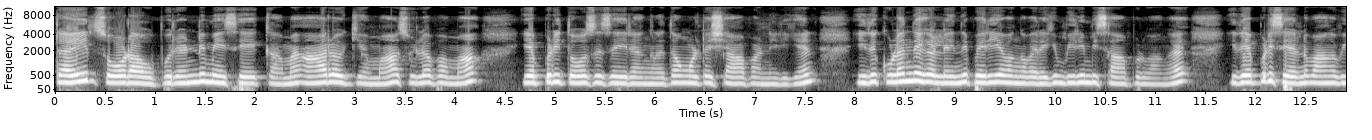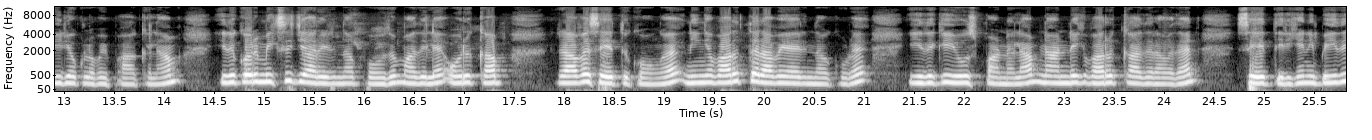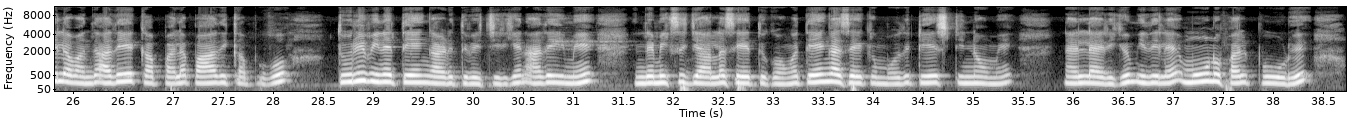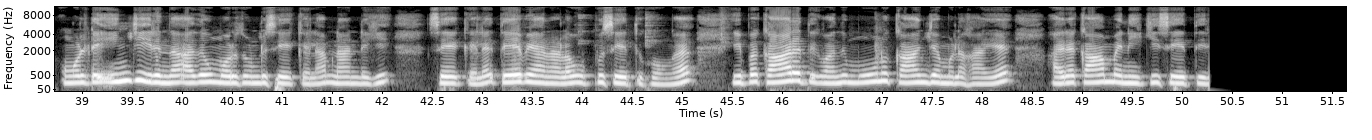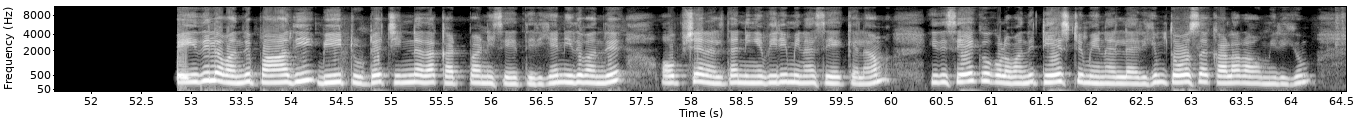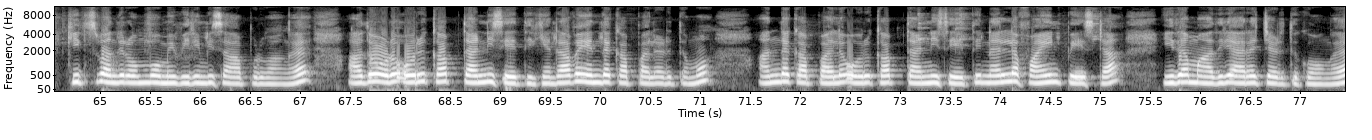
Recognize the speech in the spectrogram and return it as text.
தயிர் சோடா உப்பு ரெண்டுமே சேர்க்காம ஆரோக்கியமாக சுலபமாக எப்படி தோசை செய்கிறாங்கிறத உங்கள்கிட்ட ஷேர் பண்ணியிருக்கேன் இது குழந்தைகள்லேருந்து பெரியவங்க வரைக்கும் விரும்பி சாப்பிடுவாங்க. இது எப்படி செய்யணும் வாங்க வீடியோக்குள்ளே போய் பார்க்கலாம். இதுக்கு ஒரு மிக்ஸி ஜார் இருந்தால் போதும். அதில் ஒரு கப் ரவை சேர்த்துக்கோங்க. நீங்கள் வறுத்த ரவையாக இருந்தால் கூட இதுக்கு யூஸ் பண்ணலாம். நான் அன்றைக்கு வறுக்காத ரவை தான் சேர்த்திருக்கேன். இப்போ இதில் வந்து அதே கப்பால் பாதி கப்புக்கும் துருவின தேங்காய் எடுத்து வச்சுருக்கேன். அதையுமே இந்த மிக்ஸி ஜாரில் சேர்த்துக்கோங்க. தேங்காய் சேர்க்கும்போது டேஸ்ட் இன்னுமே நல்லா இருக்கும். இதில் மூணு பல் பூடு உங்கள்கிட்ட இஞ்சி இருந்தால் அதுவும் ஒரு துண்டு சேர்க்கலாம். நான் இன்றைக்கி சேர்க்கலை. தேவையான அளவு உப்பு சேர்த்துக்கோங்க. இப்போ காரத்துக்கு வந்து மூணு காஞ்ச மிளகாயை அதில் காம்பை நீக்கி சேர்த்து இதில் வந்து பாதி பீட்ரூட்டை சின்னதாக கட் பண்ணி சேர்த்திருக்கேன். இது வந்து ஆப்ஷனல் தான் நீங்கள் விரும்பினா சேர்க்கலாம். இது சேர்க்கக்குள்ள வந்து டேஸ்ட்டுமே நல்லா இருக்கும். தோசை கலராகவும் இருக்கும். கிட்ஸ் வந்து ரொம்பவுமே விரும்பி சாப்பிடுவாங்க. அதோடு ஒரு கப் தண்ணி சேர்த்திருக்கேன். ரவை எந்த கப்பால் எடுத்தோமோ அந்த கப்பால் ஒரு கப் தண்ணி சேர்த்து நல்ல ஃபைன் பேஸ்ட்டாக இதை மாதிரி அரைச்சி எடுத்துக்கோங்க.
